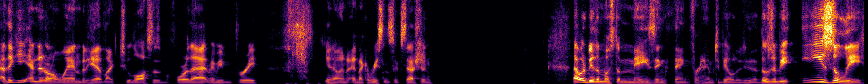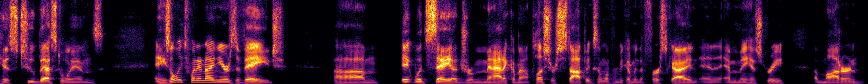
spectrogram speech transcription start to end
I think he ended on a win, but he had like two losses before that, maybe even three, you know, in, in like a recent succession. That would be the most amazing thing for him to be able to do that. Those would be easily his two best wins. And he's only 29 years of age. um, it would say a dramatic amount. Plus, you're stopping someone from becoming the first guy in, in MMA history, a modern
